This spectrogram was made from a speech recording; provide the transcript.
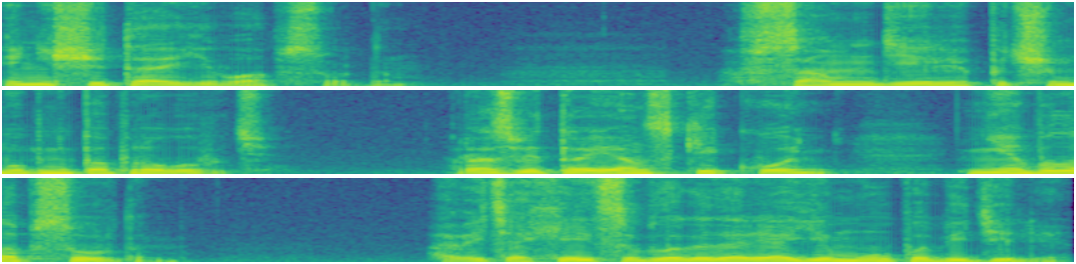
и не считаю его абсурдом. В самом деле, почему бы не попробовать? Разве троянский конь не был абсурдом? А ведь ахейцы благодаря ему победили.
